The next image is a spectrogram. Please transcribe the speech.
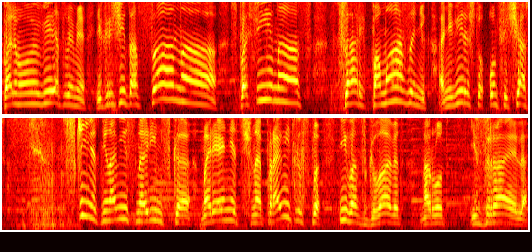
пальмовыми ветвями, и кричит «Асана! Спаси нас! Царь-помазанник!» Они верят, что он сейчас скинет ненавистное римское марионеточное правительство и возглавит народ Израиля,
